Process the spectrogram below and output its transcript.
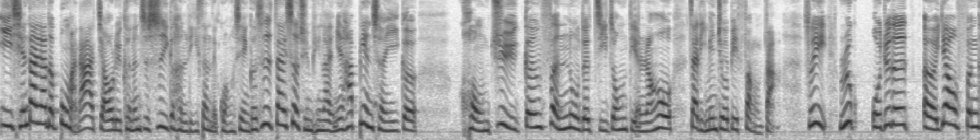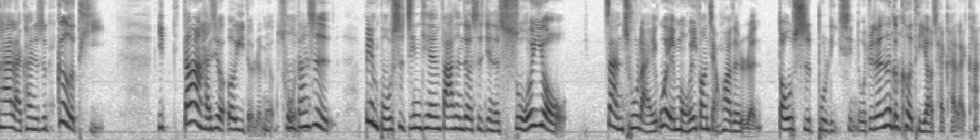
以前大家的不满、大家的焦虑，可能只是一个很离散的光线，可是，在社群平台里面，它变成一个恐惧跟愤怒的集中点，然后在里面就会被放大。所以，如我觉得呃要分开来看，就是个体一当然还是有恶意的人没有错，嗯但是并不是今天发生这个事件的所有站出来为某一方讲话的人都是不理性的。我觉得那个课题要拆开来看。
